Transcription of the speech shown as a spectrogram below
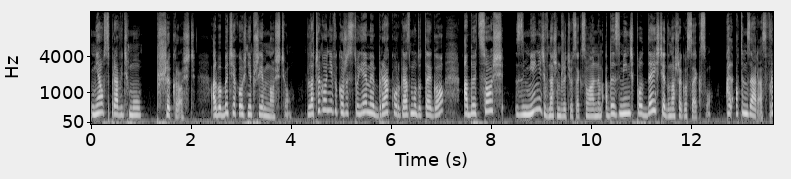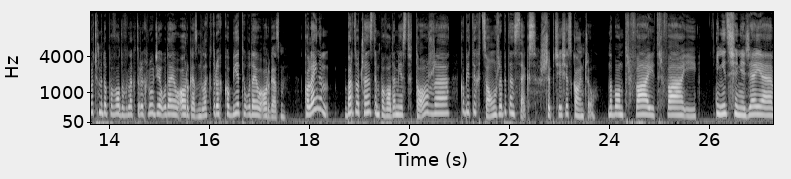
miał sprawić mu przykrość albo być jakąś nieprzyjemnością. Dlaczego nie wykorzystujemy braku orgazmu do tego, aby coś zmienić w naszym życiu seksualnym, aby zmienić podejście do naszego seksu? Ale o tym zaraz. Wróćmy do powodów, dla których ludzie udają orgazm, dla których kobiety udają orgazm. Kolejnym bardzo częstym powodem jest to, że kobiety chcą, żeby ten seks szybciej się skończył. No bo on trwa i trwa i, i nic się nie dzieje,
